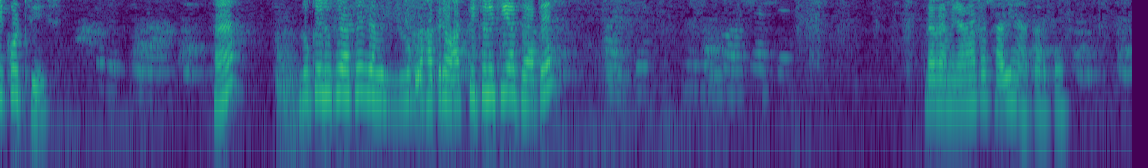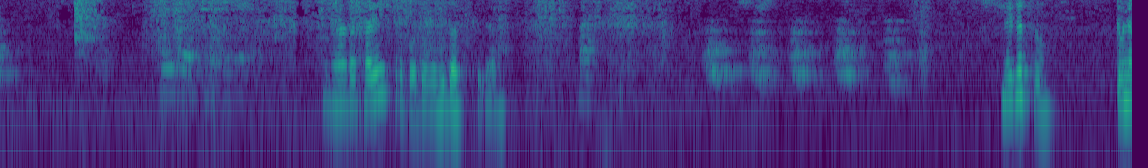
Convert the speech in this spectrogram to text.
কি করছিস? হ্যাঁ? লুকে লুকে আছিস? আমি হাতের হাত পিছনে কি আছে হাতে? দাঁড়া, আমি রান্নাটা সারি না, তারপর। রান্নাটা সারি, তারপর তোকে বুঝাচ্ছি, দাঁড়া। দেখেছ? তুমি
